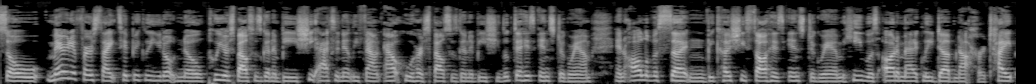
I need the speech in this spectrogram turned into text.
So, married at first sight, typically you don't know who your spouse is to be. She accidentally found out who her spouse is to be. She looked at his Instagram and all of a sudden, because she saw his Instagram, he was automatically dubbed not her type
